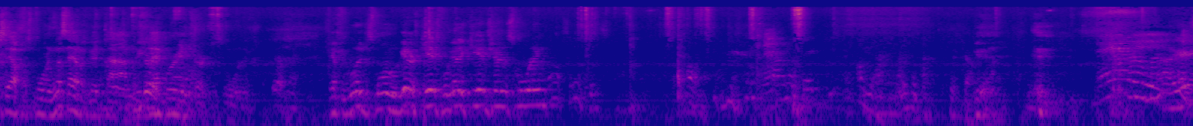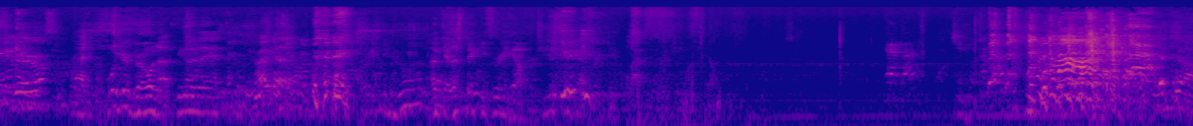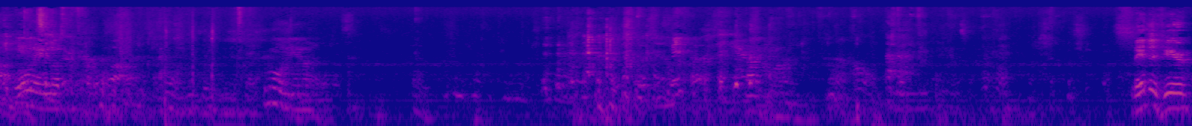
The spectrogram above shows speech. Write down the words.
ourselves this morning. Let's have a good time. I'm glad we're in church this morning. If we would this morning, we'll get our kids. We'll get our kids here this morning. Yeah. Well, you're growing up. You know that. Right. Okay, let's Linda's here.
